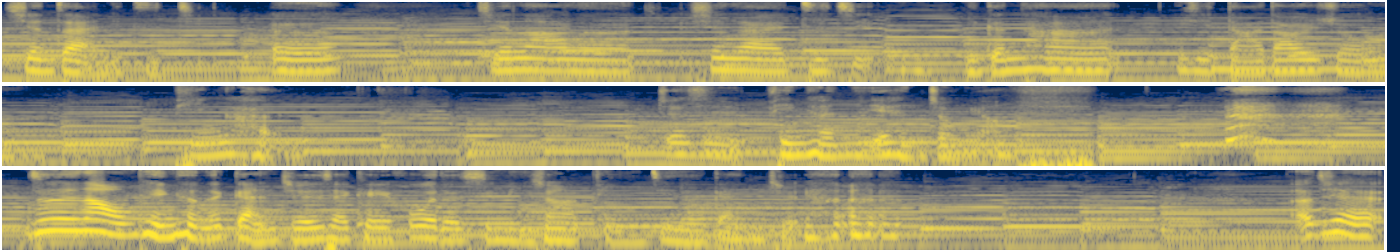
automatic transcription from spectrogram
现在你自己，呃，接纳了现在自己，你跟他一起达到一种平衡，就是平衡也很重要，就是那种平衡的感觉，才可以获得心理上的平静的感觉，而且。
